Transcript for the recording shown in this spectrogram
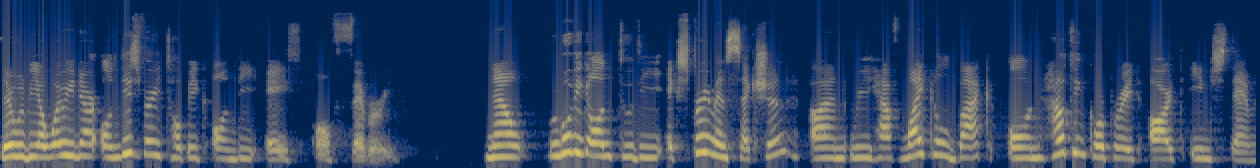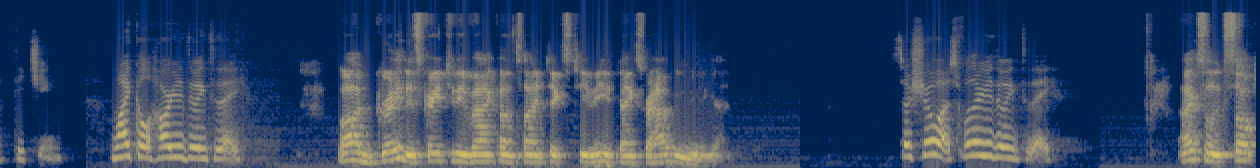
there will be a webinar on this very topic on the 8th of February. Now, we're moving on to the experiment section, and we have Michael back on how to incorporate art in STEM teaching. Michael, how are you doing today? Well, I'm great. It's great to be back on Scientix TV. Thanks for having me again. So show us, what are you doing today? Excellent. So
